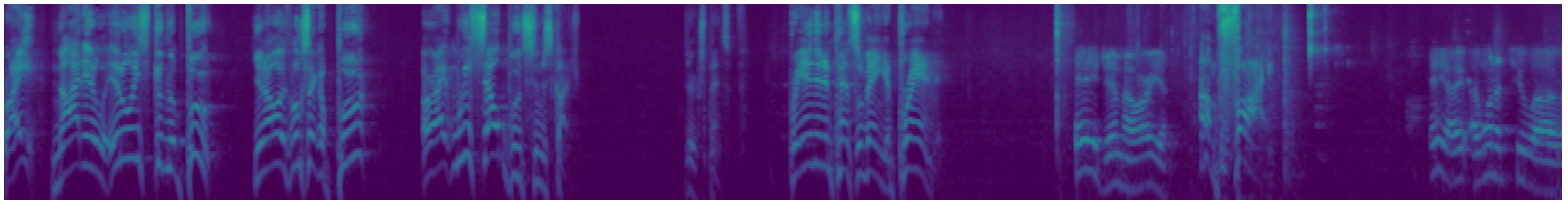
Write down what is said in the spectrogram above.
right? Not Italy. Italy's the boot. You know, it looks like a boot. All right, we sell boots in this country. They're expensive. Brandon in Pennsylvania. Brandon. Hey, Jim, how are you? I'm fine. Hey, I, I wanted to uh,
